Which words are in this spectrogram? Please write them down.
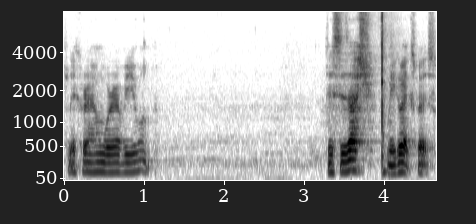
flick around wherever you want. This is Ash, MeeGo Experts.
